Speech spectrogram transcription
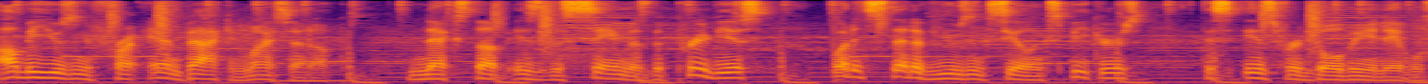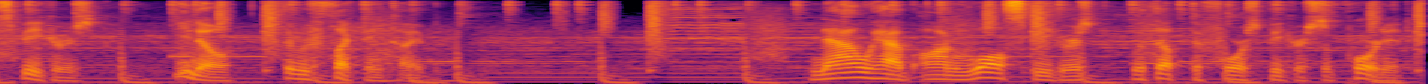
I'll be using front and back in my setup. Next up is the same as the previous, but instead of using ceiling speakers, this is for Dolby enabled speakers. You know, the reflecting type. Now we have on-wall speakers with up to 4 speakers supported.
